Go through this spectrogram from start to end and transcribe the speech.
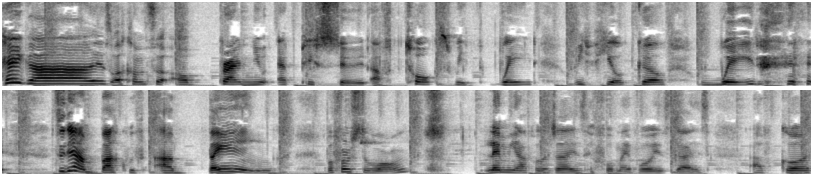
Hey guys, welcome to a brand new episode of Talks with Wade with your girl Wade. Today I'm back with a bang. But first of all, let me apologize for my voice, guys. I've got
